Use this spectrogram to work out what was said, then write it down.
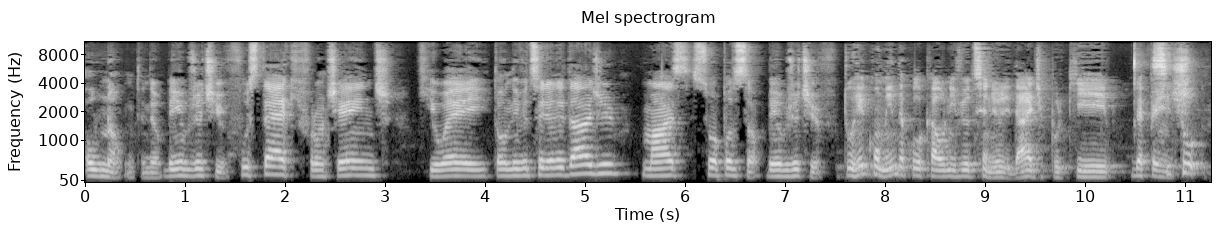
ou não, entendeu? Bem objetivo. Full Stack, Front-End, QA, então nível de senioridade, mas sua posição, bem objetivo. Tu recomenda colocar o nível de senioridade porque depende. Se tu,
